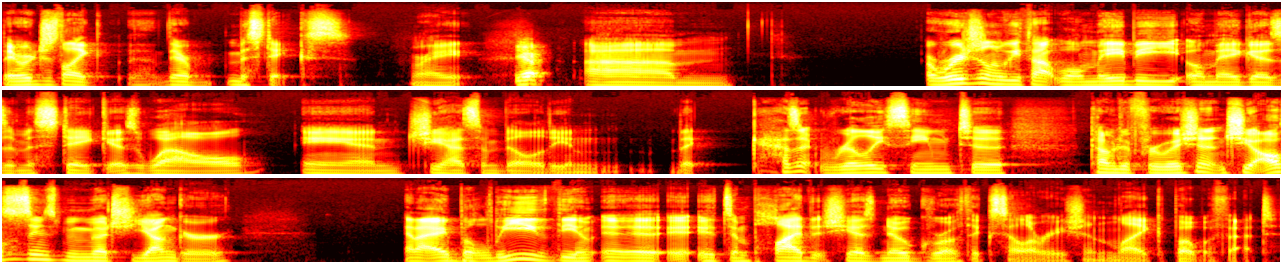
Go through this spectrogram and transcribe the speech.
they were just like they're mistakes right Yep. um originally we thought well maybe omega is a mistake as well and she has some ability and that hasn't really seemed to come to fruition and she also seems to be much younger and I believe the uh, it's implied that she has no growth acceleration like Boba Fett.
